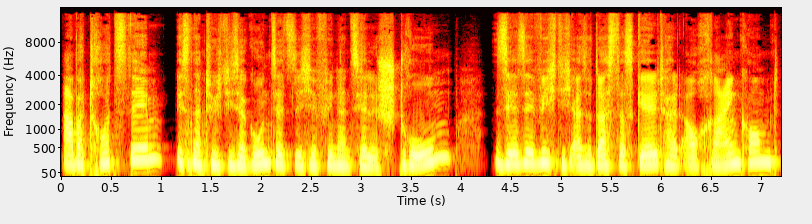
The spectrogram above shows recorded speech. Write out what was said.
Aber trotzdem ist natürlich dieser grundsätzliche finanzielle Strom sehr, sehr wichtig. Also, dass das Geld halt auch reinkommt,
